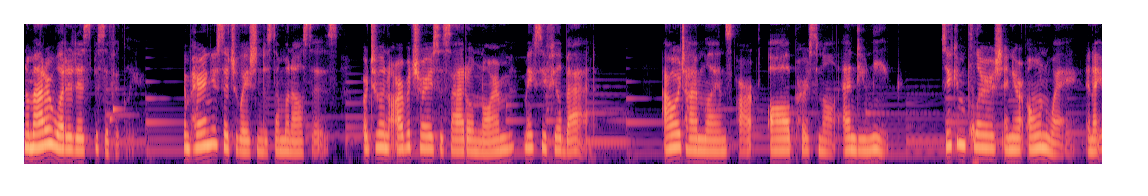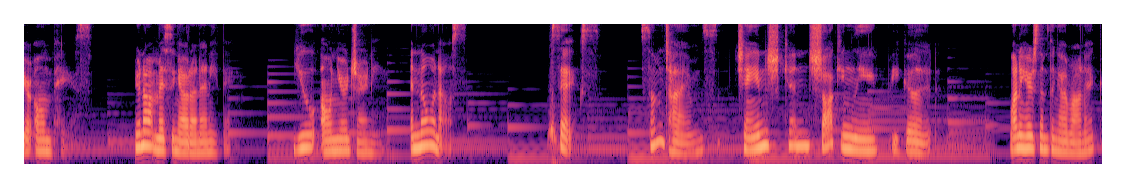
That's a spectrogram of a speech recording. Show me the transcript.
No matter what it is specifically, comparing your situation to someone else's or to an arbitrary societal norm makes you feel bad. Our timelines are all personal and unique, so you can flourish in your own way and at your own pace. You're not missing out on anything. You own your journey, and no one else. 6. Sometimes change can shockingly be good. Want to hear something ironic?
